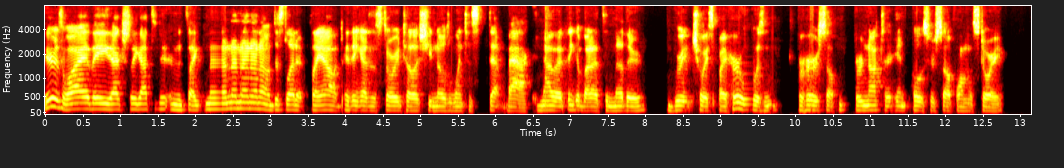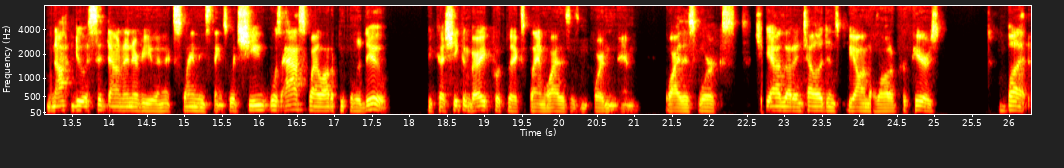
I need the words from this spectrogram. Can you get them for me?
here's why they actually got to do it. and it's like no no no no no just let it play out i think as a storyteller she knows when to step back now that i think about it it's another great choice by her was for herself for not to impose herself on the story not do a sit down interview and explain these things which she was asked by a lot of people to do because she can very quickly explain why this is important and why this works. She has that intelligence beyond a lot of her peers. But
